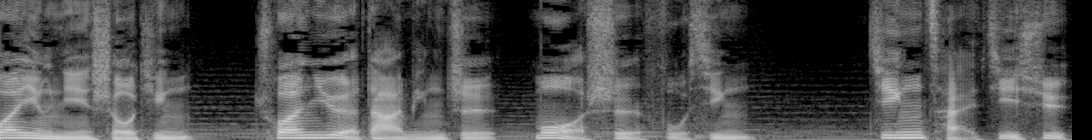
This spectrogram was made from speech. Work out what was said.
欢迎您收听《穿越大明之末世复兴》，精彩继续。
